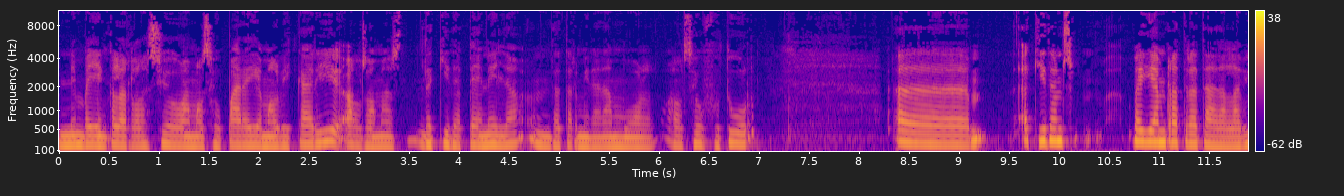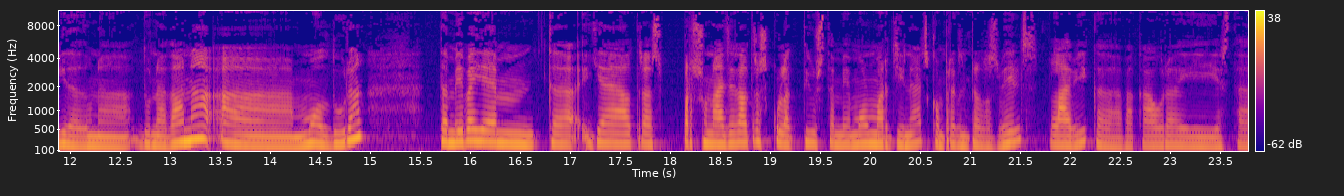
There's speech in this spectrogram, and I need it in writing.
anem veient que la relació amb el seu pare i amb el vicari, els homes de qui depèn ella, determinaran molt el seu futur. Eh, aquí, doncs, veiem retratada la vida d'una dona eh, molt dura. També veiem que hi ha altres personatges, altres col·lectius també molt marginats, com per exemple els vells, l'avi que va caure i està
